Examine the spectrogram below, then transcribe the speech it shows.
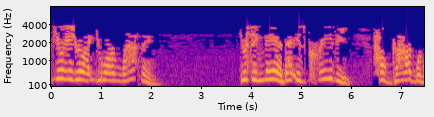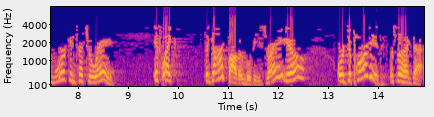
If you're an Israelite, you are laughing. You're saying, man, that is crazy how God would work in such a way. It's like the Godfather movies, right? You know? Or Departed, or something like that.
